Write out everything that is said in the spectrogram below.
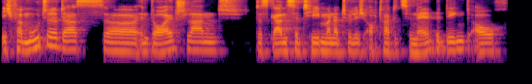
ich vermute, dass äh, in Deutschland das ganze Thema natürlich auch traditionell bedingt auch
